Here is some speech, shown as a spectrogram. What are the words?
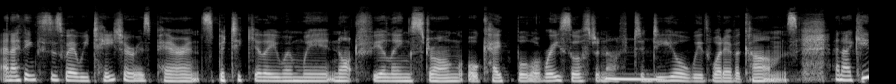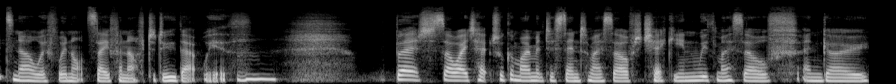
And I think this is where we teeter as parents, particularly when we're not feeling strong or capable or resourced enough to mm. deal with whatever comes. And our kids know if we're not safe enough to do that with. Mm. But so I took a moment to center myself, to check in with myself and go,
